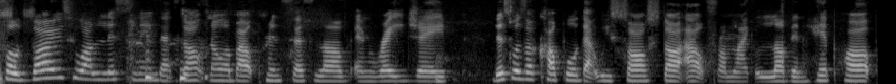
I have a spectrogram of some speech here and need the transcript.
for those who are listening that don't know about Princess Love and Ray J, this was a couple that we saw start out from like love and hip hop,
